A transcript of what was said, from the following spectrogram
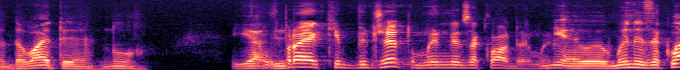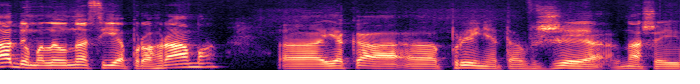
е, давайте, ну. Я, В проєкті бюджету ми не закладуємо. Ні, ми не закладуємо, але у нас є програма, е, яка е, прийнята вже нашою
